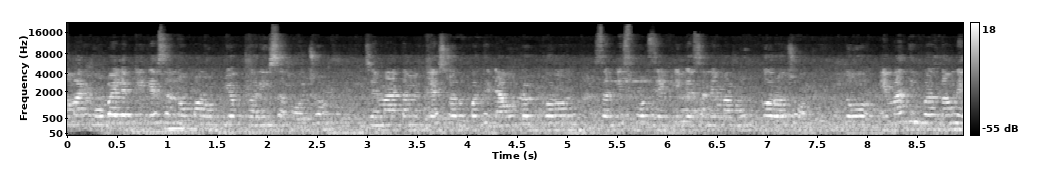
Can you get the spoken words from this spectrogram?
અમારી મોબાઈલ એપ્લિકેશનનો પણ ઉપયોગ કરી શકો છો. જેમાં તમે પ્લે સ્ટોર ઉપરથી ડાઉનલોડ કરો સર્વિસ ફોર્સ એપ્લિકેશન એમાં બુક કરો છો, તો એમાંથી પણ તમે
